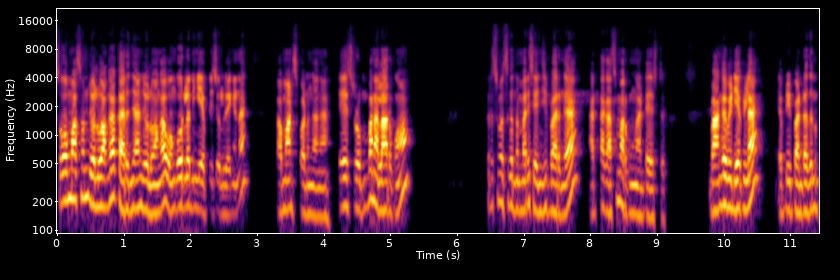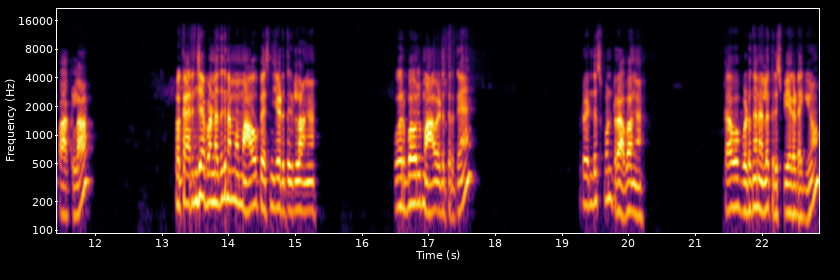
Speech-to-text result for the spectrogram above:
சோமாசம்னு சொல்லுவாங்க கரிஞ்சான்னு சொல்லுவாங்க. உங்கள் ஊரில் நீங்கள் எப்படி சொல்லுவீங்கன்னு கமெண்ட்ஸ் பண்ணுங்கங்க. டேஸ்ட் ரொம்ப நல்லாயிருக்கும். கிறிஸ்மஸ்க்கு இந்த மாதிரி செஞ்சு பாருங்கள் அட்டகாசமாக இருக்குங்க டேஸ்ட்டு வாங்க வீடியோக்குள்ளே எப்படி பண்ணுறதுன்னு பார்க்கலாம். இப்போ கரிஞ்சா பண்ணதுக்கு நம்ம மாவு பிசைஞ்சு எடுத்துக்கலாங்க. ஒரு பவுல் மாவு எடுத்திருக்கேன். ரெண்டு ஸ்பூன் ரவாங்க. ரவை போடுங்க நல்லா கிறிஸ்பியாக கிடைக்கும்.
